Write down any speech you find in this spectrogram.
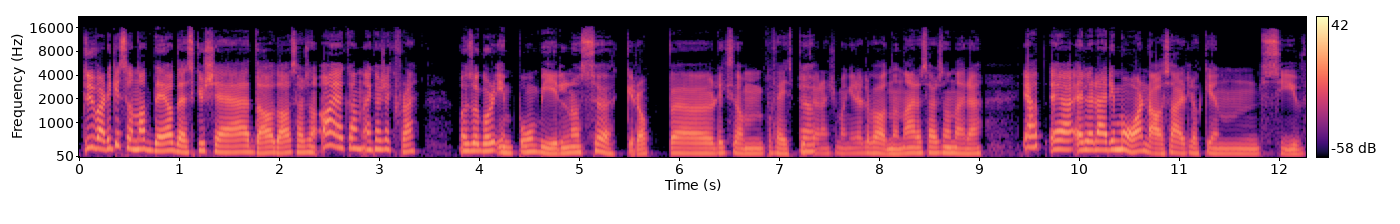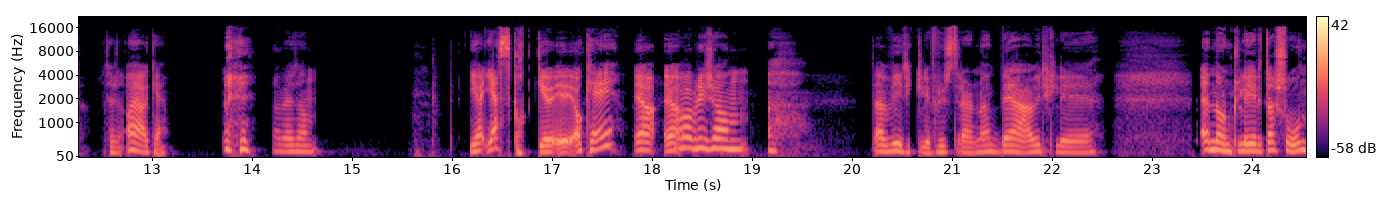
Du, var det ikke sånn at det og det skulle skje da og da? Så er det sånn, å, jeg kan, jeg kan sjekke for deg. Og så går du inn på mobilen og søker opp uh, liksom på Facebook-arrangementer eller hva det nå er, og så er det sånn derre ja, ja, eller det er i morgen, da, og så er det klokken syv. Så er det sånn, å ja, ok. Da blir det sånn Ja, jeg skal ikke, eh, ok? Ja, ja. Man blir sånn Det er virkelig frustrerende. Det er virkelig en ordentlig irritasjon.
